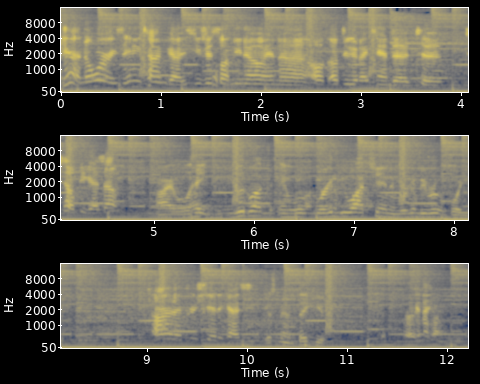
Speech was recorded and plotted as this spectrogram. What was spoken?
Yeah, no worries. Anytime, guys. You just let me know, and uh, I'll, I'll do what I can to, to, to help you guys out. All right. Well, hey, good luck, and we're, we're gonna be watching, and we're gonna be rooting for you. All right, I appreciate it, guys. Yes, ma'am. Thank you. Good night.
